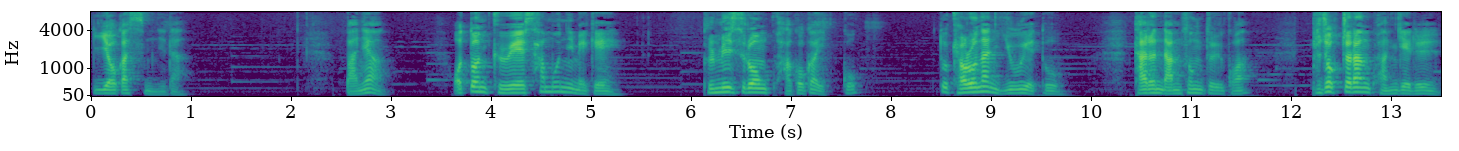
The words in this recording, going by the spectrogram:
이어갔습니다. 만약 어떤 교회의 사모님에게 불미스러운 과거가 있고 또 결혼한 이후에도 다른 남성들과 부적절한 관계를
